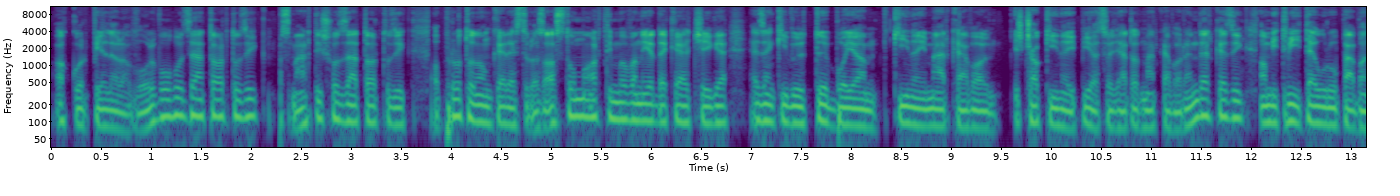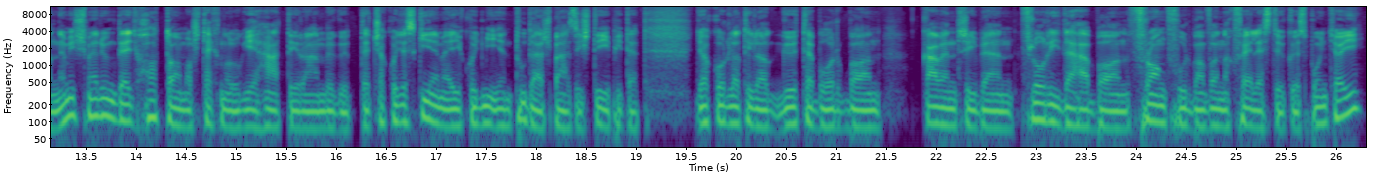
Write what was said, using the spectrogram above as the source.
akkor például a Volvo hozzátartozik, a Smart is hozzátartozik, a Protonon keresztül az Aston Martinban van érdekeltsége, ezen kívül több olyan kínai márkával és csak kínai piacra gyártott márkával rendelkezik, amit mi itt Európában nem ismerünk, de egy hatalmas technológia háttér áll mögötte. Csak hogy ezt kiemeljük, hogy milyen tudásbázist épített. Gyakorlatilag Göteborgban, Coventryben, Floridában, Frankfurtban vannak fejlesztő központjai,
